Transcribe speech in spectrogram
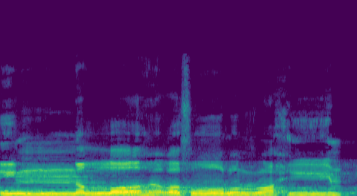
إن الله غفور رحيم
